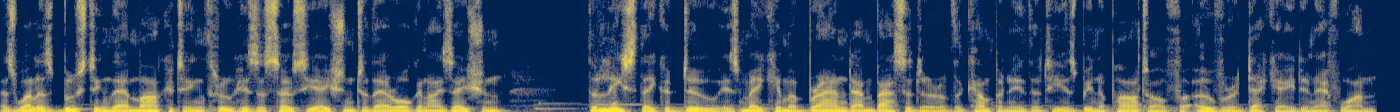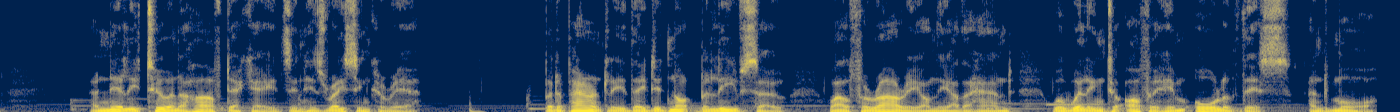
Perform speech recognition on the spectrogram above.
as well as boosting their marketing through his association to their organization, the least they could do is make him a brand ambassador of the company that he has been a part of for over a decade in F1, and nearly two and a half decades in his racing career. But apparently they did not believe so, while Ferrari, on the other hand, were willing to offer him all of this and more.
